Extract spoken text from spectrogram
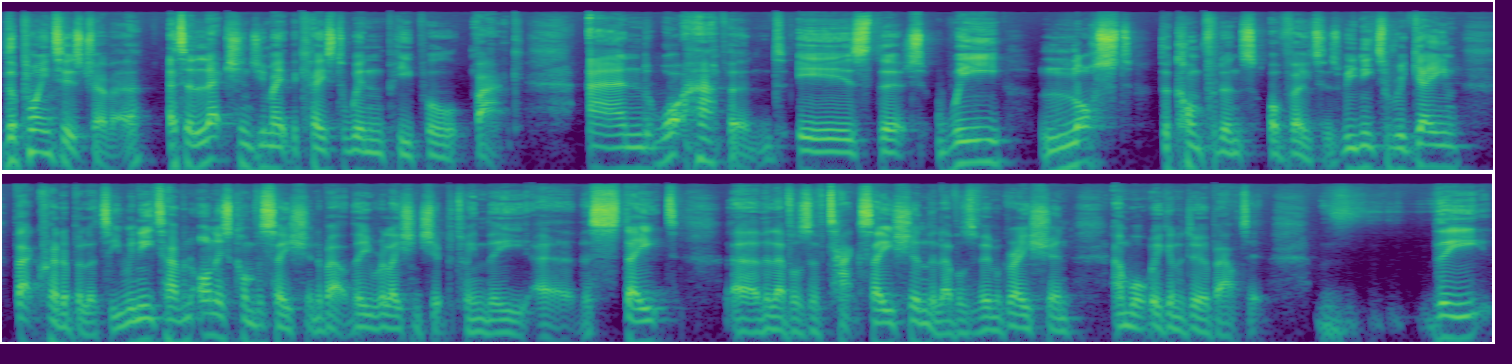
The point is, Trevor, at elections you make the case to win people back. And what happened is that we lost the confidence of voters. We need to regain that credibility. We need to have an honest conversation about the relationship between the, uh, the state, uh, the levels of taxation, the levels of immigration, and what we're going to do about it. The,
